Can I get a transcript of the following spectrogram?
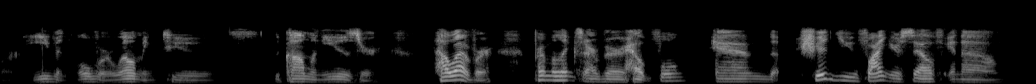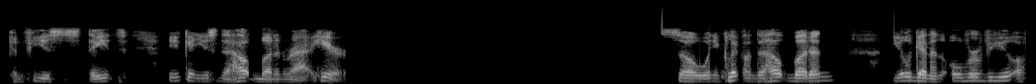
or even overwhelming to the common user. However, permalinks are very helpful, and should you find yourself in a confused state, you can use the help button right here. So when you click on the help button, you'll get an overview of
